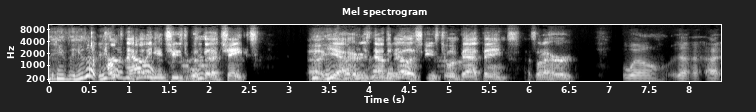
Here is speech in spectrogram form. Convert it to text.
He's he's he's going to be Personality gone. issues with uh, Chase. Uh, he's yeah, I heard he's he's down there at. LSU is doing bad things. That's what I heard. Well, I, I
